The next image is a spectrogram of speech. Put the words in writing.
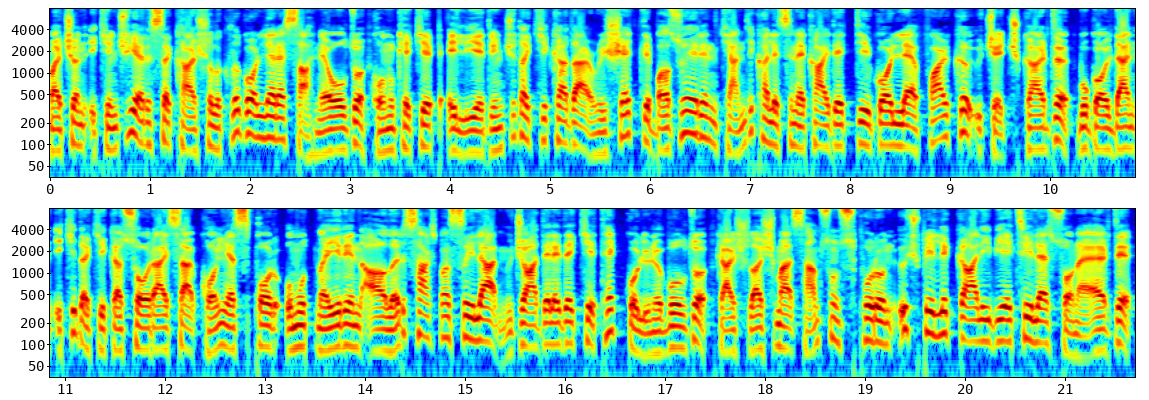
Maçın ikinci yarısı karşılıklı gollere sahne oldu. Konuk ekip 57. dakikada Rişetli Bazuer'in kendi kalesine kaydettiği golle farkı 3'e çıkardı. Bu golden 2 dakika sonra ise Konya Spor Umut Nayir'in ağları sarsmasıyla mücadeledeki tek golünü buldu. Karşılaşma Samsun Spor'un 3-1'lik galibiyetiyle sona erdi.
